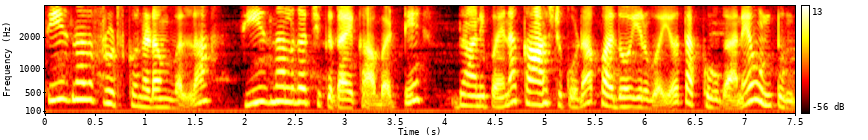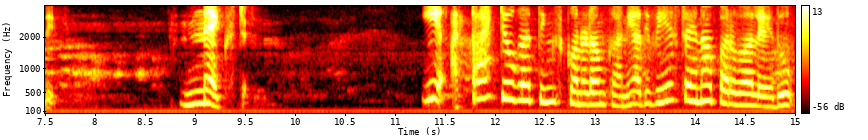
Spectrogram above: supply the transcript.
సీజనల్ ఫ్రూట్స్ కొనడం వల్ల సీజనల్గా చిక్కుతాయి కాబట్టి దానిపైన కాస్ట్ కూడా పదో ఇరవయో తక్కువగానే ఉంటుంది. నెక్స్ట్ ఈ అట్రాక్టివ్గా థింగ్స్ కొనడం కానీ అది వేస్ట్ అయినా పర్వాలేదు.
